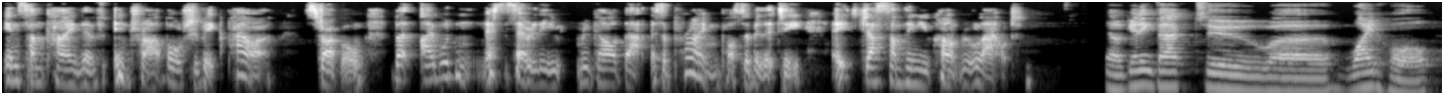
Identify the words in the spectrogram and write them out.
in some kind of intra Bolshevik power struggle, but I wouldn't necessarily regard that as a prime possibility. It's just something you can't rule out. Now, getting back to uh, Whitehall,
